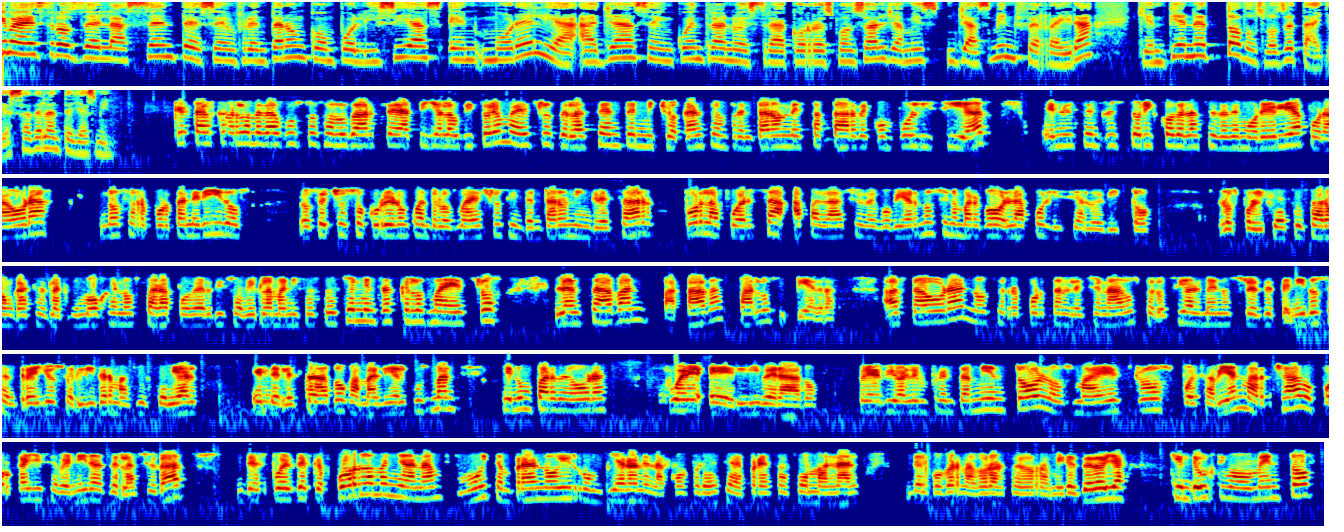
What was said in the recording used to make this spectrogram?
Y maestros de la CENTE se enfrentaron con policías en Morelia. Allá se encuentra nuestra corresponsal Yasmín Ferreira, quien tiene todos los detalles. Adelante, Yasmín. ¿Qué tal, Carla? Me da gusto saludarte a ti y al auditorio. Maestros de la CENTE en Michoacán se enfrentaron esta tarde con policías en el centro histórico de la ciudad de Morelia. Por ahora no se reportan heridos. Los hechos ocurrieron cuando los maestros intentaron ingresar por la fuerza a Palacio de Gobierno, sin embargo, la policía lo evitó. Los policías usaron gases lacrimógenos para poder disuadir la manifestación, mientras que los maestros lanzaban patadas, palos y piedras. Hasta ahora no se reportan lesionados, pero sí al menos tres detenidos, entre ellos el líder magisterial en el estado, Gamaliel Guzmán, que en un par de horas fue eh, liberado. Previo al enfrentamiento, los maestros pues habían marchado por calles y avenidas de la ciudad después de que por la mañana, muy temprano, irrumpieran en la conferencia de prensa semanal del gobernador Alfredo Ramírez de Doya, quien de último momento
